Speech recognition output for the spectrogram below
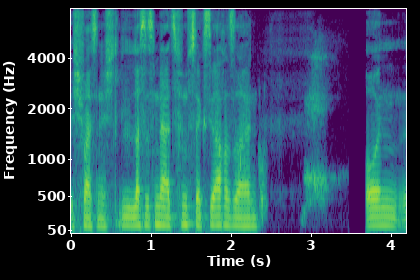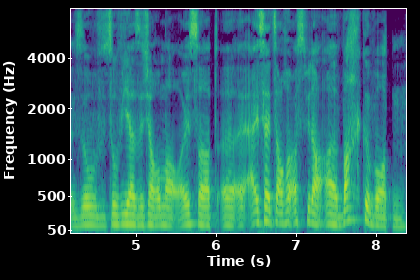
ich weiß nicht, lass es mehr als fünf, sechs Jahre sein. Und so, so wie er sich auch immer äußert, äh, er ist jetzt auch erst wieder äh, wach geworden,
